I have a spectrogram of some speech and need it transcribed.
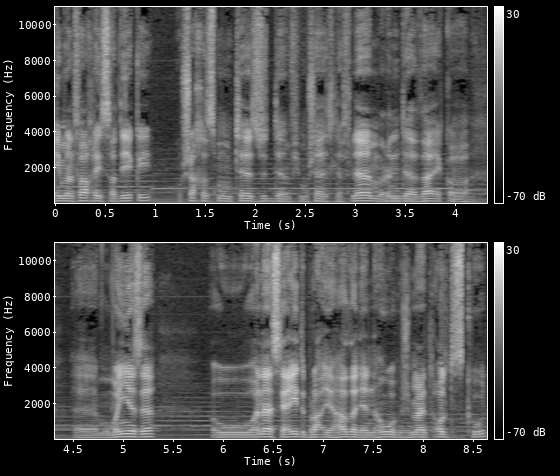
أيمن الفاخري صديقي وشخص ممتاز جدا في مشاهدة الأفلام وعنده ذائقة آه، مميزة وأنا سعيد برايه هذا لأنه هو بجماعه old school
